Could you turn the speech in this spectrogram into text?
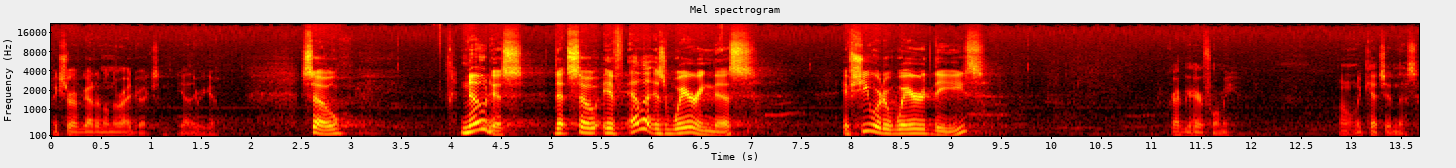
Make sure I've got it on the right direction. Yeah, there we go. So notice that so if Ella is wearing this, if she were to wear these, grab your hair for me. I don't want to catch it in this.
